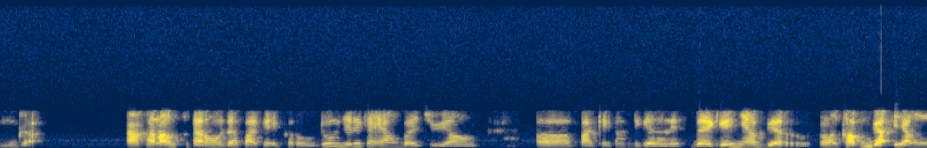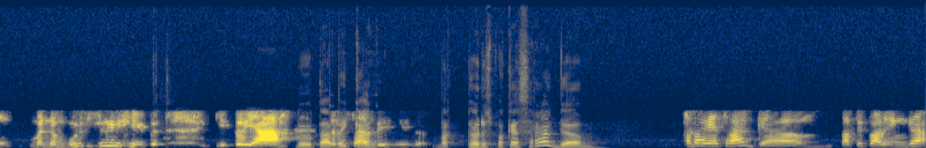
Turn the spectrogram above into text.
enggak nah, karena aku sekarang udah pakai kerudung jadi kayak yang baju yang uh, pakai kardigan dan lain sebagainya biar lengkap nggak yang menembus gitu. Gitu ya. Loh, tapi Terus kan habis itu, harus pakai seragam? Kan pakai seragam tapi paling enggak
